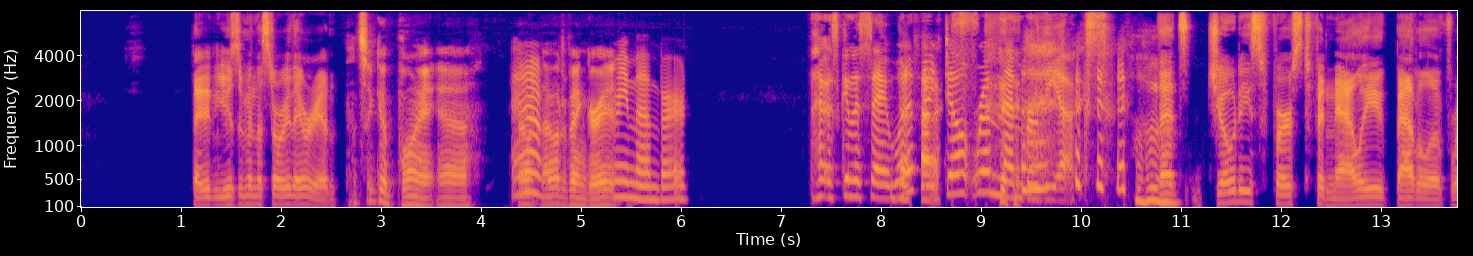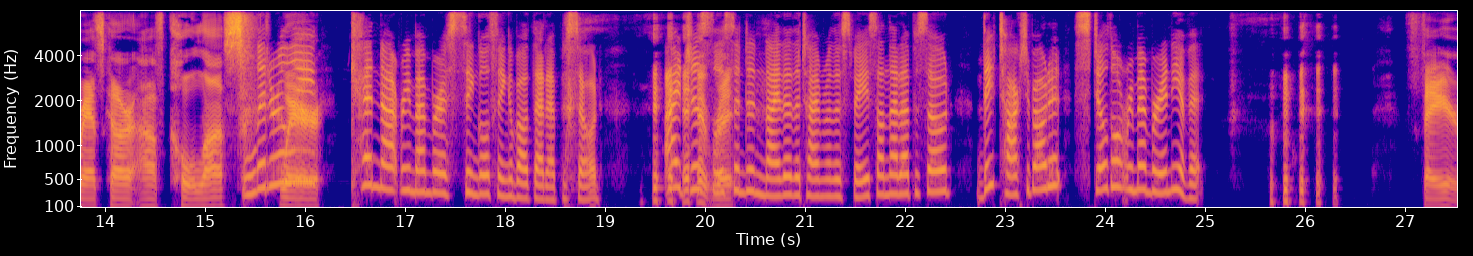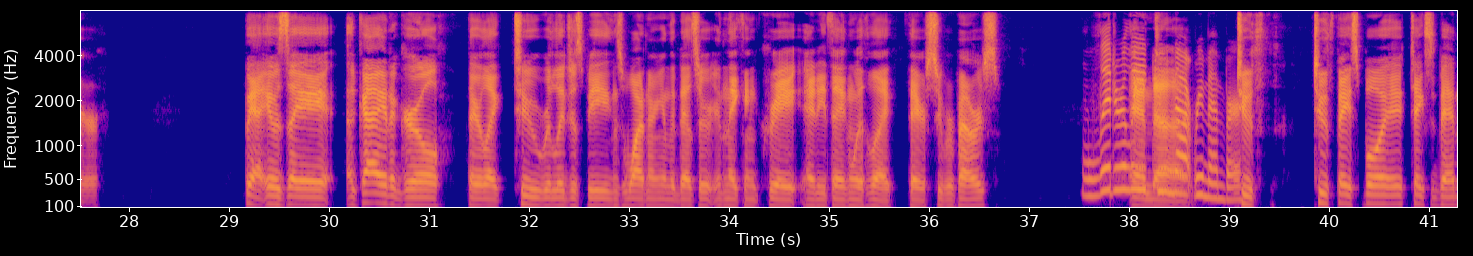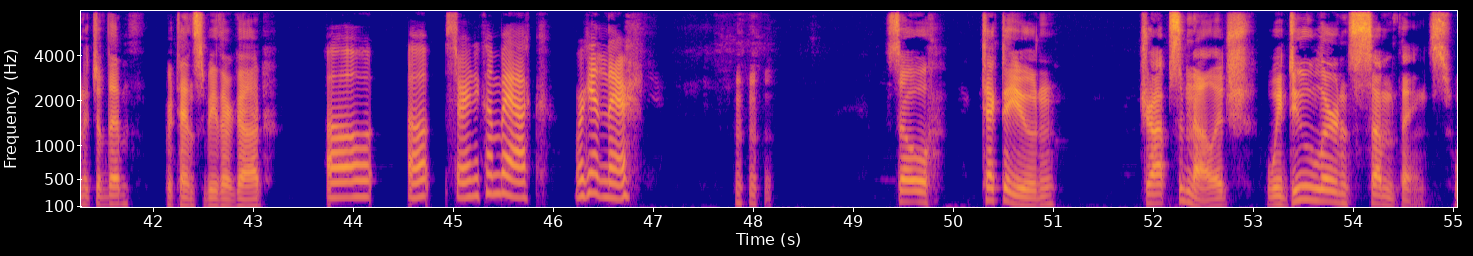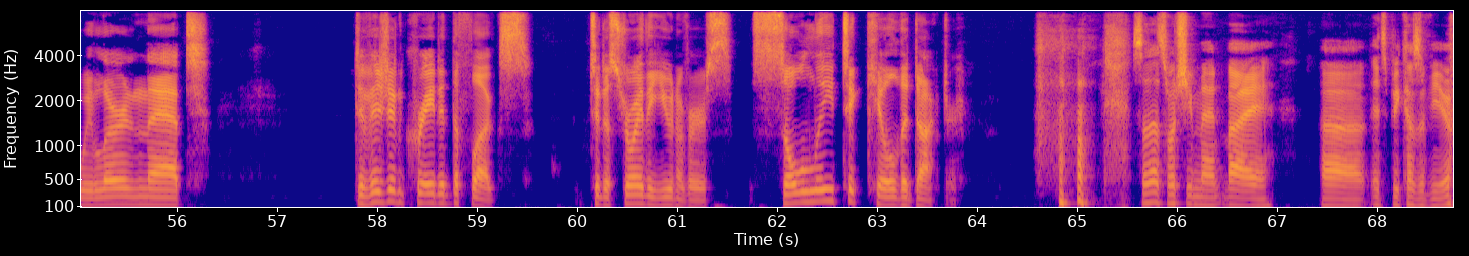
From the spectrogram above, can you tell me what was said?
They didn't use them in the story they were in. That's a good point. Yeah. I That, don't that would have been great. remember. I was gonna say, what The if I don't remember the Ux? That's Jodie's first finale, Battle of Ranskoor Av Kolos. Literally Where cannot remember a single thing about that episode. I just Right. listened to Neither the Time nor the Space on that episode. They talked about it, still don't remember any of it. Fair. But yeah, it was a a guy and a girl. They're like two religious beings wandering in the desert, and they can create anything with like their superpowers. Literally And, do uh, not remember. Tooth Toothpaste Boy takes advantage of them, pretends to be their god. Oh, oh, starting to come back. We're getting there. So Tecteun drops some knowledge. We do learn some things. We learn that Division created the Flux to destroy the universe solely to kill the Doctor. so that's what she meant by uh it's because of you.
